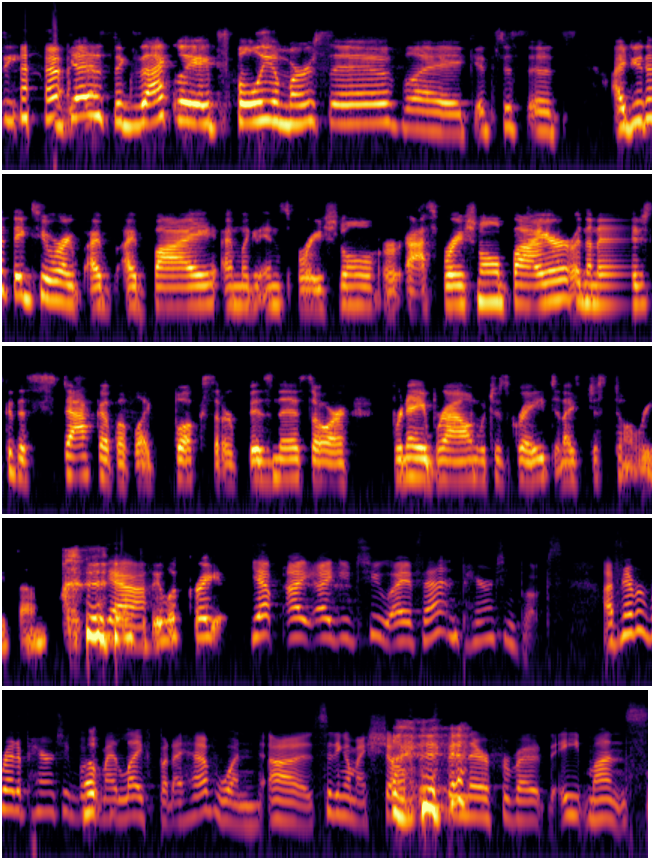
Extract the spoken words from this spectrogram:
yes, exactly. It's fully immersive. Like it's just it's I do the thing too where I, I, I, buy, I'm like an inspirational or aspirational buyer. And then I just get this stack up of like books that are business or Brene Brown, which is great. And I just don't read them. Yeah. they look great. Yep. I, I do too. I have that in parenting books. I've never read a parenting book oh. in my life, but I have one uh, sitting on my shelf. It's been there for about eight months.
